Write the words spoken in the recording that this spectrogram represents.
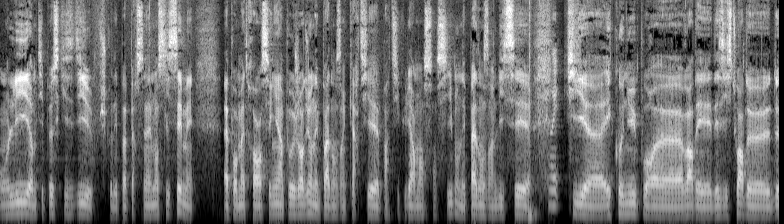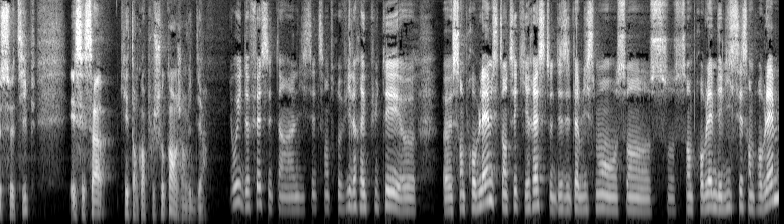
on lit un petit peu ce qui se dit, je ne connais pas personnellement ce lycée, mais pour m'être renseigné un peu aujourd'hui, on n'est pas dans un quartier particulièrement sensible, on n'est pas dans un lycée qui est connu pour avoir des, histoires de, de ce type. Et c'est ça qui est encore plus choquant, j'ai envie de dire. Oui, de fait, c'est un lycée de centre-ville réputé euh, euh, sans problème. C'est tant qu'il reste des établissements sans, problème, des lycées sans problème.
